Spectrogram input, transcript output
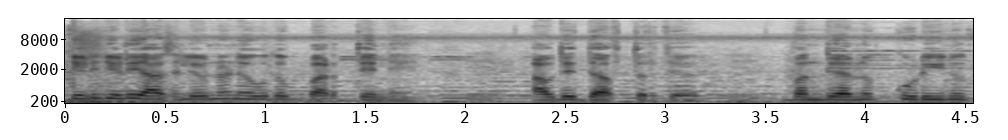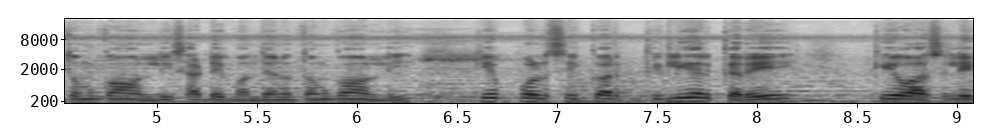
ਜਿਹੜੇ ਜਿਹੜੇ ਅਸਲੇ ਉਹਨਾਂ ਨੇ ਉਦੋਂ ਵਰਤੇ ਨੇ ਆਪਦੇ ਦਫ਼ਤਰ 'ਚ ਬੰਦਿਆਂ ਨੂੰ ਕੁੜੀ ਨੂੰ ਧਮਕਾਉਣ ਲਈ ਸਾਡੇ ਬੰਦਿਆਂ ਨੂੰ ਧਮਕਾਉਣ ਲਈ ਕਿ ਪੁਲਿਸ ਇੱਕ ਵਾਰ ਕਲੀਅਰ ਕਰੇ ਕਿ ਉਹ ਅਸਲੇ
